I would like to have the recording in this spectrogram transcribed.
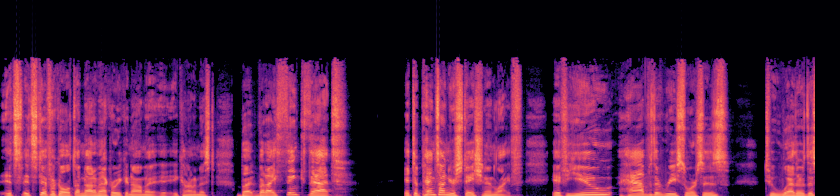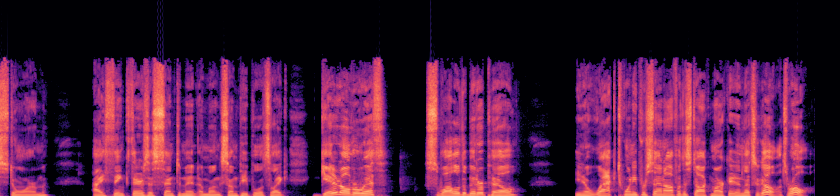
it's it's difficult. I'm not a macroeconomic economist, but but I think that it depends on your station in life. If you have the resources to weather the storm, I think there's a sentiment among some people. It's like get it over with swallow the bitter pill, you know, whack 20% off of the stock market and let's go. Let's roll.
